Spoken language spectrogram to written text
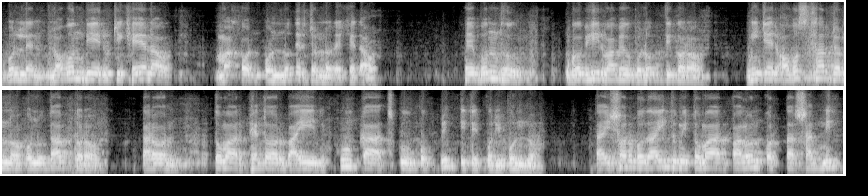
বললেন, লবণ দিয়ে রুটি খেয়ে নাও, মাখন অন্যদের জন্য রেখে দাও। হে বন্ধু, গভীরভাবে উপলব্ধি করো, নিজের অবস্থার জন্য অনুতাপ করো, কারণ তোমার ভেতর বাইর কুকাজ কুপ্রবৃত্তিতে পরিপূর্ণ। তাই সর্বদাই তুমি তোমার পালন কর্তার সান্নিধ্য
